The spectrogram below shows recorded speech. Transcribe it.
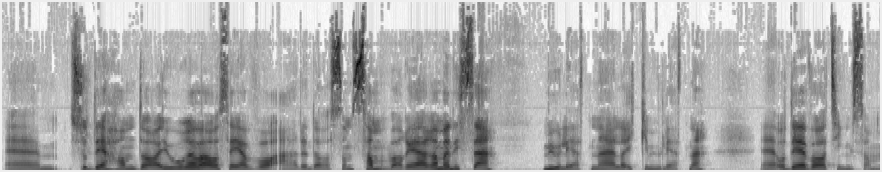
Så det han da gjorde, var å se ja, hva er det da som samvarierer med disse mulighetene eller ikke-mulighetene. Uh, og det var ting som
